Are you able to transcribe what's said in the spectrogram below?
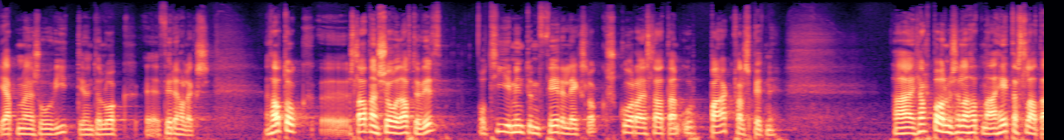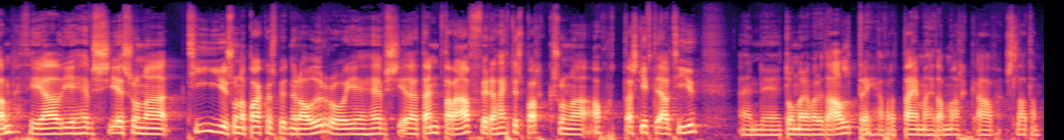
jafnaði svo viti undir lok uh, fyrirhálegs en þá tók uh, Zlatan sjóið aftur við og tíu myndum fyrir leikslokk skoraði Zlatan úr bakfallspilnu það hjálpaði honum sérlega þarna að heita Zlatan því að ég hef séð svona tíu svona bakfallspilnur áður og ég hef séð að dæmdar af fyrir hættuspark svona áttaskipti af tíu en uh, dómarinn var auðvitað aldrei að fara að dæma þetta mark af Zlatan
